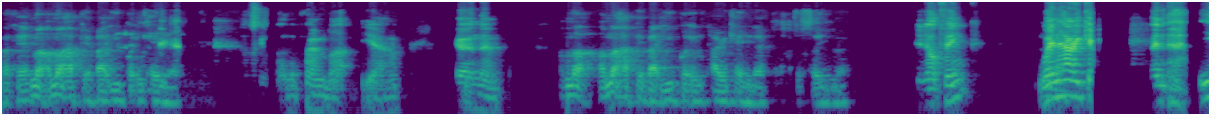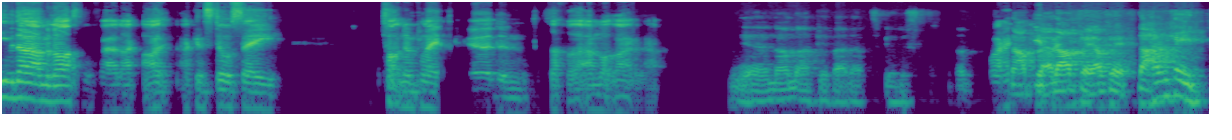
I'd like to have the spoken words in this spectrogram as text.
Okay, I'm not, I'm not happy about you putting Kane there. in the Prem, but yeah, I'm going them. I'm not, I'm not happy about you putting Harry Kane there, just so you know. Do you not think? When Harry Kane, when, even though I'm an Arsenal fan, I, I, I can still say Tottenham players are good and stuff like that. I'm not like that. Yeah, no, I'm not happy about that, to be honest. Why- No, I'll play. No, I'll play. I'll play. Now, Harry Kane,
